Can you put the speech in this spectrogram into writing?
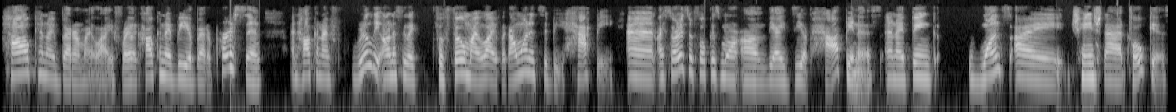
how can I better my life, right? Like, how can I be a better person? And how can I really honestly like fulfill my life? Like, I wanted to be happy. And I started to focus more on the idea of happiness. And I think once I changed that focus,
